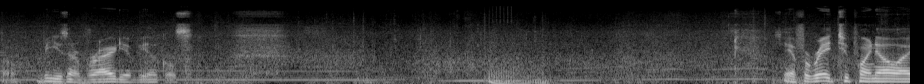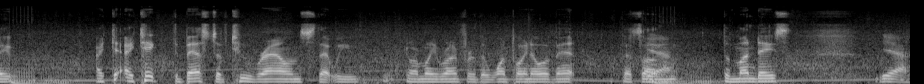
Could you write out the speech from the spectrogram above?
So we'll be using a variety of vehicles. So yeah, for raid 2.0, I I, t- I take the best of two rounds that we normally run for the 1.0 event. That's on Yeah. the Mondays. Yeah.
